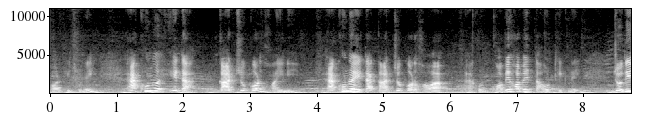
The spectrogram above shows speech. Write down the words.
হওয়ার কিছু নেই। এখনও এটা কার্যকর হয়নি। এখনও এটা কার্যকর হওয়া এখন কবে হবে তাও ঠিক নেই। যদি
